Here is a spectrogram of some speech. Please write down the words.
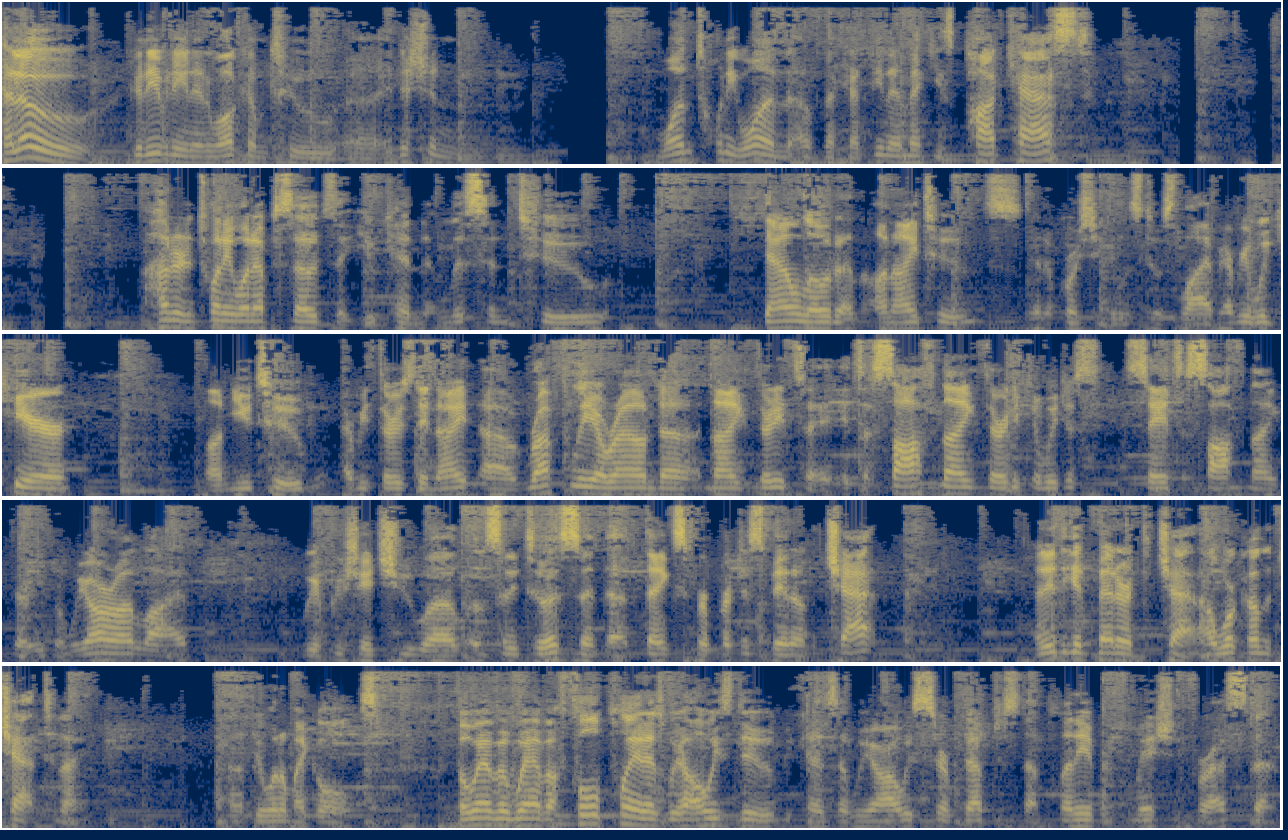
Hello, good evening, and welcome to uh, edition 121 of the Cantina MX podcast. 121 episodes that you can listen to, download on, on iTunes, and of course you can listen to us live every week here on YouTube every Thursday night, uh, roughly around uh, 9:30. It's a, it's a soft 9:30. Can we just say it's a soft 9:30? But we are on live. We appreciate you uh, listening to us, and uh, thanks for participating on the chat. I need to get better at the chat. I'll work on the chat tonight. That'll be one of my goals. But we have a, we have a full plate as we always do because uh, we are always served up just uh, plenty of information for us to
